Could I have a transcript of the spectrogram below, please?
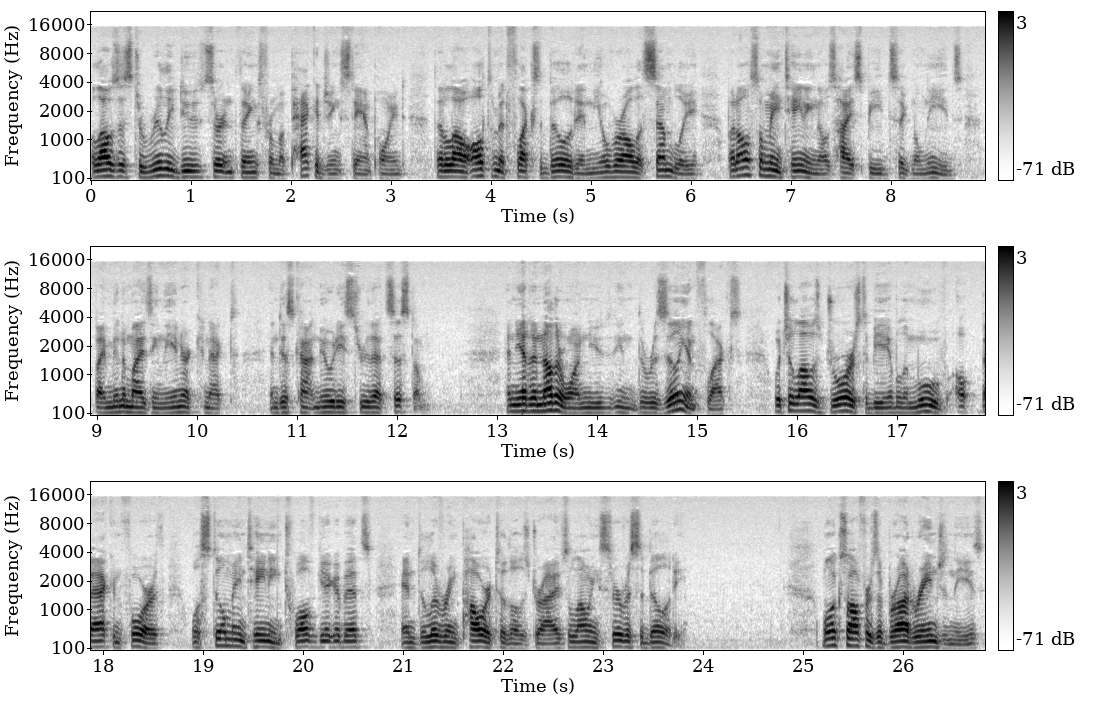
allows us to really do certain things from a packaging standpoint that allow ultimate flexibility in the overall assembly, but also maintaining those high-speed signal needs by minimizing the interconnect and discontinuities through that system. And yet another one using the resilient flex, which allows drawers to be able to move back and forth while still maintaining 12 gigabits and delivering power to those drives, allowing serviceability. Molex offers a broad range in these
